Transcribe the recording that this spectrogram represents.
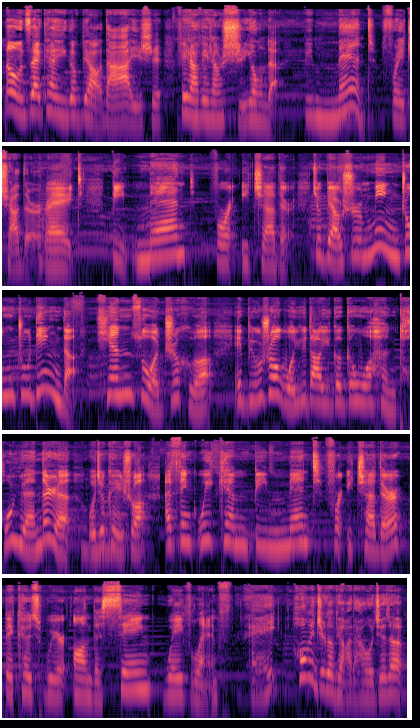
那我们再看一个表达，也是非常非常实用的 ，be meant for each other，right？be meant for each other 就表示命中注定的，天作之合。诶，比如说我遇到一个跟我很投缘的人，我就可以说，I think we can be meant for each other because we're on the same wavelength。哎，后面这个表达我觉得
